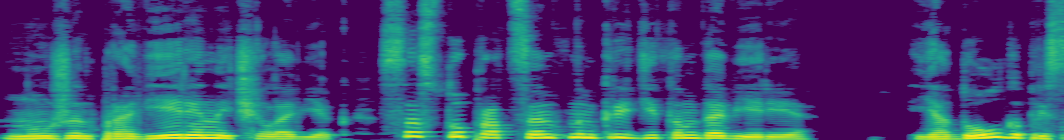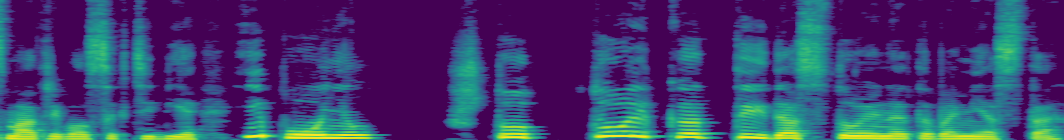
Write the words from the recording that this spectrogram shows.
Нужен проверенный человек со стопроцентным кредитом доверия. Я долго присматривался к тебе и понял, что только ты достоин этого места.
